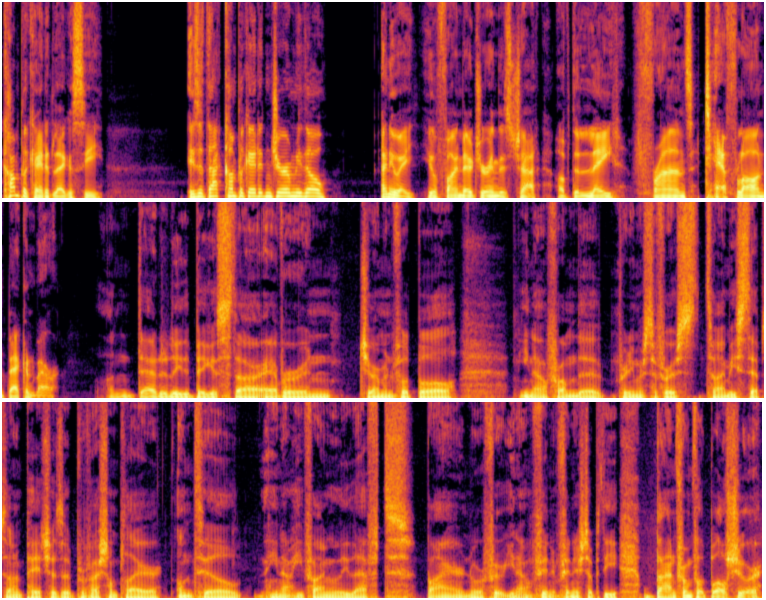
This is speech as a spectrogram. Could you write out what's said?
complicated legacy. Is it that complicated in Germany though? Anyway, you'll find out during this chat of the late Franz Teflon Beckenbauer. undoubtedly the biggest star ever in German football. You know, from the pretty much the first time he stepped on a pitch as a professional player until you know he finally left Bayern or for, you know fin- finished up the ban from football. Sure,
